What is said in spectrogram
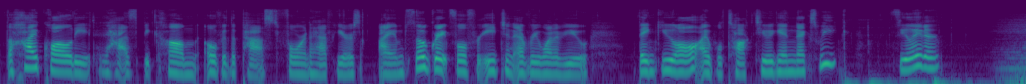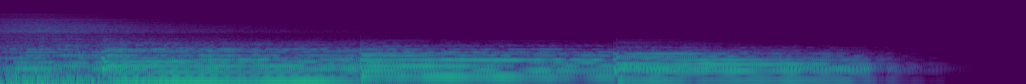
the high quality it has become over the past four and a half years. I am so grateful for each and every one of you. Thank you all. I will talk to you again next week. See you later.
